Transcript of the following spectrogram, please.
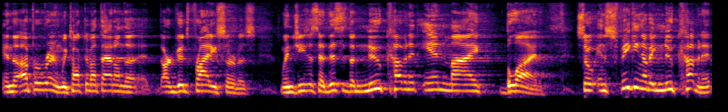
in the upper room. We talked about that on the our Good Friday service when Jesus said, "This is the new covenant in my blood." So in speaking of a new covenant,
